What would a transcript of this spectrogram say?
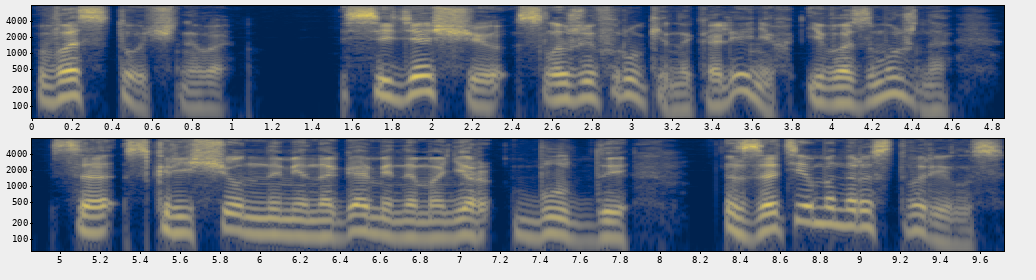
восточного. Сидящую, сложив руки на коленях и, возможно, со скрещенными ногами на манер Будды. Затем она растворилась.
